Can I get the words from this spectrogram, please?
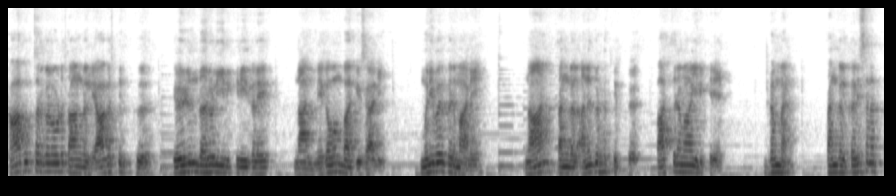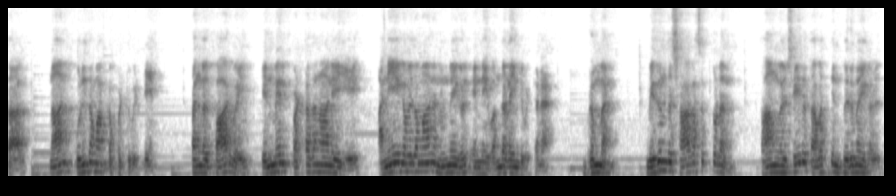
காகுத்தர்களோடு தாங்கள் யாகத்திற்கு எழுந்தருளி இருக்கிறீர்களே நான் மிகவும் பாக்கியசாலி. முனிவர் பெருமானே நான் தங்கள் அனுகிரகத்திற்கு பாத்திரமாயிருக்கிறேன். பிரம்மன் தங்கள் கரிசனத்தால் நான் புனிதமாக்கப்பட்டு விட்டேன் தங்கள் பார்வை என்மேல் பட்டதனாலேயே அநேக விதமான நன்மைகள் என்னை வந்தடைந்து விட்டன பிரம்மன் மிகுந்த சாகசத்துடன் தாங்கள் செய்த தவத்தின் பெருமைகள்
